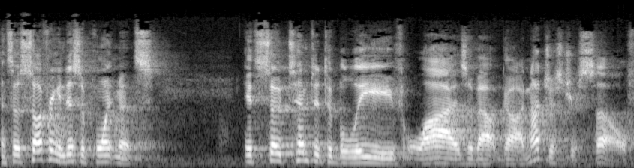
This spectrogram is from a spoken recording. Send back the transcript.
And so, suffering and disappointments, it's so tempted to believe lies about God, not just yourself,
